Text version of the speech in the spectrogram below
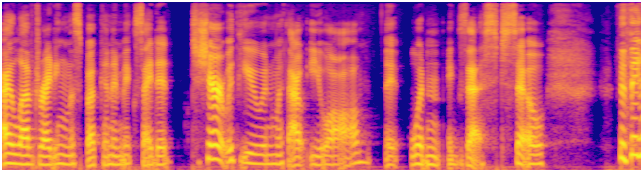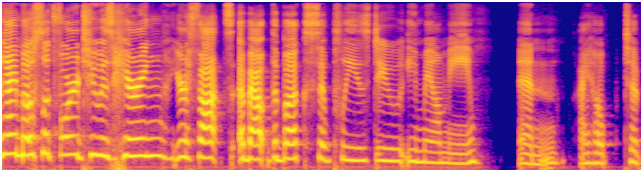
I loved writing this book and I'm excited to share it with you. And without you all, it wouldn't exist. So the thing I most look forward to is hearing your thoughts about the book. So please do email me and I hope to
